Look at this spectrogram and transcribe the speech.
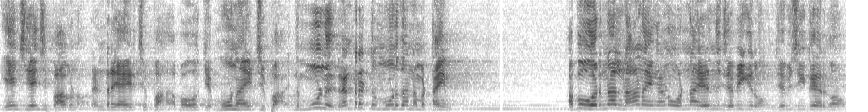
ஏஞ்சி ஏஞ்சி பார்க்கணும். ரெண்டரை ஆயிடுச்சுப்பா. அப்போ ஓகே மூணு ஆயிடுச்சுப்பா. இந்த மூணு ரெண்டரை டு மூணு தான் நம்ம டைம் அப்போ ஒரு நாள் நானும் எங்க ஒன்னா எழுந்து ஜெபிக்கிறோம். ஜெபிச்சுக்கிட்டே இருக்கோம்.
